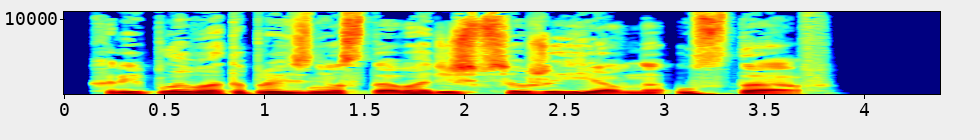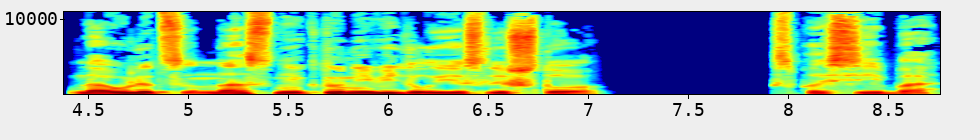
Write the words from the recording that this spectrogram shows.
— хрипловато произнес товарищ, все же явно устав. «На улице нас никто не видел, если что». «Спасибо»,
